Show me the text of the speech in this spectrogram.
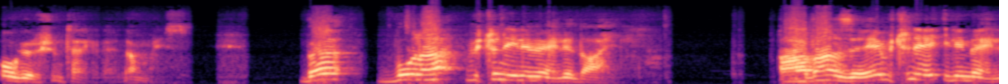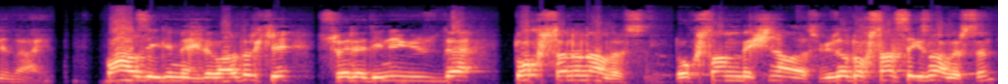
o görüşünü terk ederiz, almayız. Ve buna bütün ilim ehli dahil. A'dan Z'ye bütün ilim ehli dahil. Bazı ilim ehli vardır ki söylediğinin yüzde 90'ını alırsın. 95'ini alırsın. Yüzde 98'ini alırsın.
